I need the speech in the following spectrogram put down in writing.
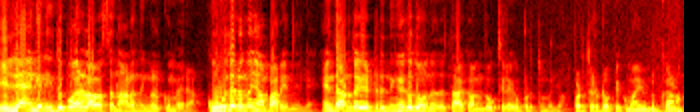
ഇല്ല എങ്കിൽ ഇതുപോലുള്ള അവസ്ഥ നാളെ നിങ്ങൾക്കും വരാം. കൂടുതലൊന്നും ഞാൻ പറയുന്നില്ല. എന്താണെന്ന് കേട്ടിട്ട് നിങ്ങൾക്ക് തോന്നുന്നത് താ കമന്റ് ബോക്സിൽ രേഖപ്പെടുത്തുമല്ലോ. അടുത്തൊരു ടോപ്പിക്കുമായി വീണ്ടും കാണാം.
